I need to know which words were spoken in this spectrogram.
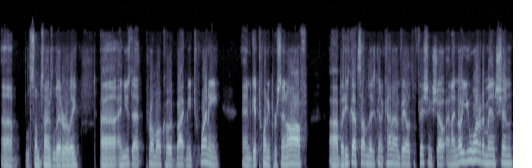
uh, sometimes literally, uh, and use that promo code Bite Me twenty and get twenty percent off. Uh, but he's got something that he's going to kind of unveil at the fishing show, and I know you wanted to mention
